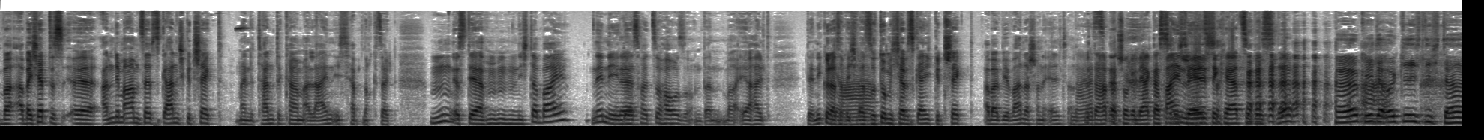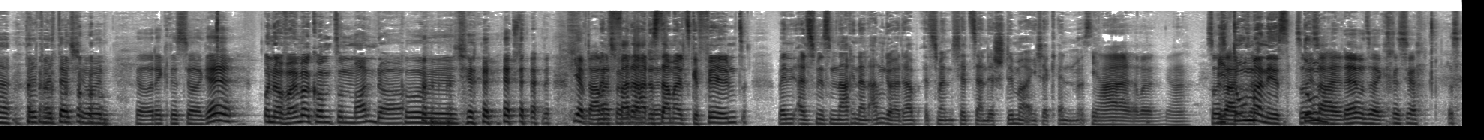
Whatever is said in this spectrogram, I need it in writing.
Aber ich habe das äh, an dem Abend selbst gar nicht gecheckt. Meine Tante kam allein. Ich habe noch gesagt, hm, ist der nicht dabei? Nee, nee, Ja. der ist heute zu Hause. Und dann war er halt der Nikolaus. Ja. Aber ich war so dumm, ich habe es gar nicht gecheckt. Aber wir waren da schon älter. Naja, da hat man schon gemerkt, dass du nicht die Peinlich. hellste Kerze bist, ne? Ja, okay, der Onkel ist nicht da. Dann passt das schon. Ja, oder Christian, gell? Und auf einmal kommt so ein Mann da. Komisch. Ich hab Mein damals schon Vater gedacht, hat es ne? damals gefilmt, wenn, als ich mir es im Nachhinein angehört habe. Ich meine, ich hätte es ja an der Stimme eigentlich erkennen müssen. Ja, aber ja. So Wie ist halt, dumm unser, man ist. So dumm. ist er halt, ne? Unser Christian.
